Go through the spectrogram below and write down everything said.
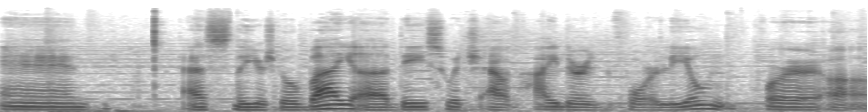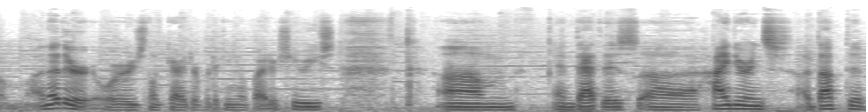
And as the years go by, uh, they switch out Hyder for Leon for um, another original character for the King of Fighters series, um, and that is uh, Heidern's adopted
